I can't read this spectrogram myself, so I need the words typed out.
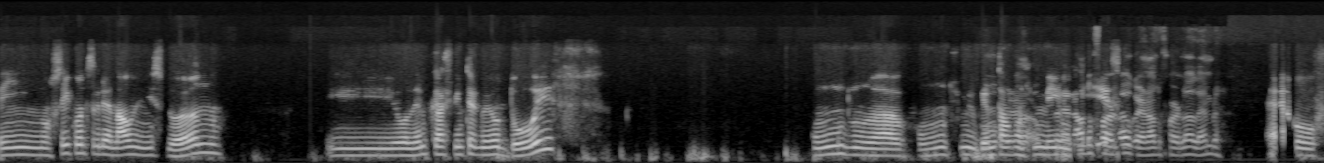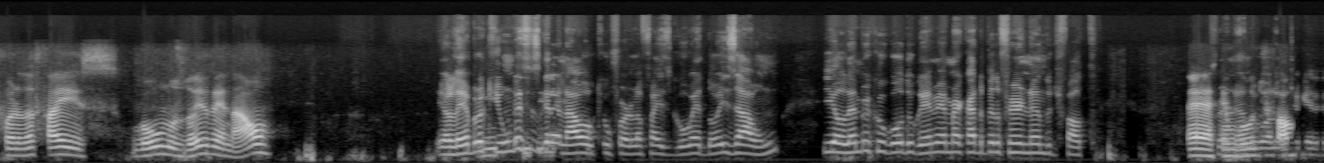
Tem não sei quantos Grenal no início do ano. E eu lembro que acho que o Inter ganhou dois. Um, do, um time, o Grêmio tava com um time meio. O Grenal do Forlan, o Grenal do Forlan, lembra? É, o Forlan faz gol nos dois Grenal. Eu lembro que um desses Grenal que o Forlan faz gol é 2 a 1 um, e eu lembro que o gol do Grêmio é marcado pelo Fernando de falta. É, tem um gol de falta. Tem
